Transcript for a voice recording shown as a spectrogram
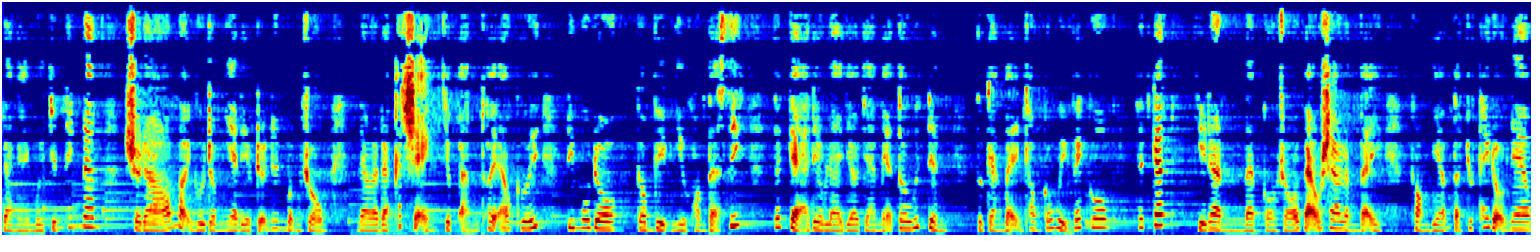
là ngày 19 tháng 5. Sau đó, mọi người trong nhà đều trở nên bận rộn, nào là đặt khách sạn, chụp ảnh, thuê áo cưới, đi mua đồ, công việc nhiều không tả xiết. Tất cả đều là do cha mẹ tôi quyết định. Tôi căn bản không có quyền phát ngôn, hết cách, chỉ đành làm con rối bảo sao làm vậy, không dám tỏ chút thái độ nào.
